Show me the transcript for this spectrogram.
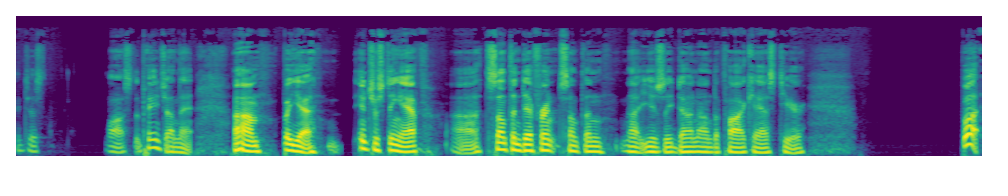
I just lost the page on that. Um, but yeah, interesting app. Uh, something different, something not usually done on the podcast here. But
